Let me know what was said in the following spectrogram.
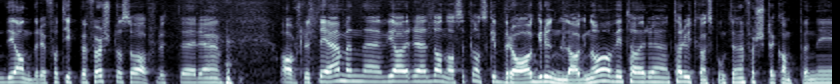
de andre få tippe først, og så avslutter, avslutter jeg. Men vi har danna oss et ganske bra grunnlag nå. og Vi tar, tar utgangspunkt i den første kampen i,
